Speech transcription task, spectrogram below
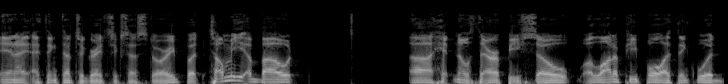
and I, I, think that's a great success story. But tell me about uh, hypnotherapy. So a lot of people, I think, would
